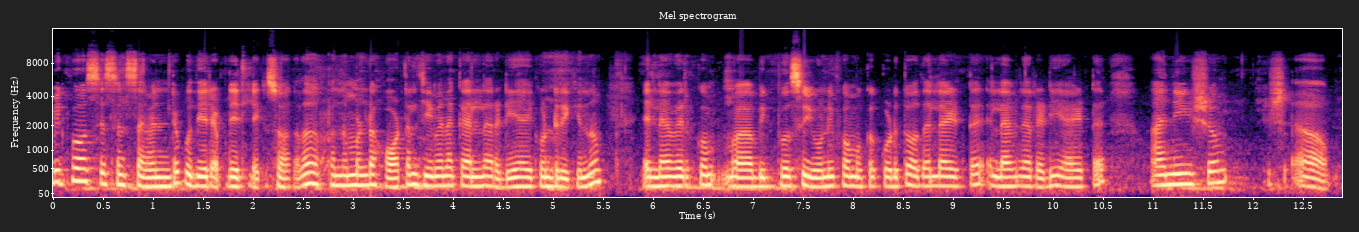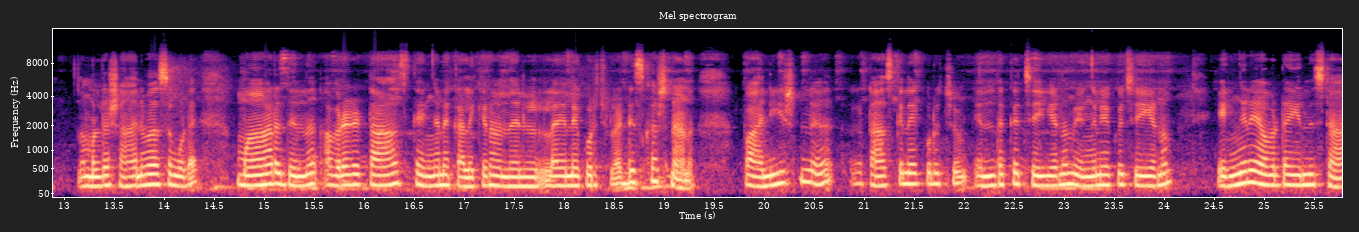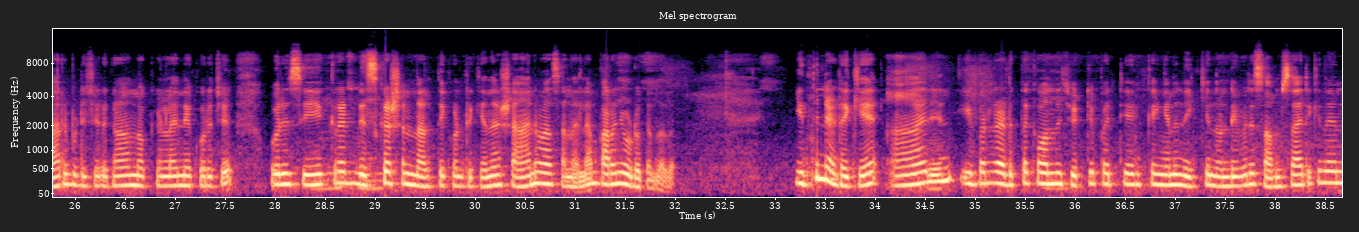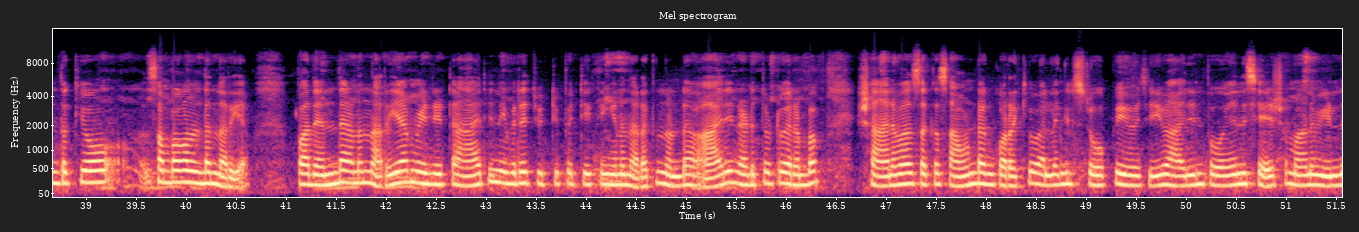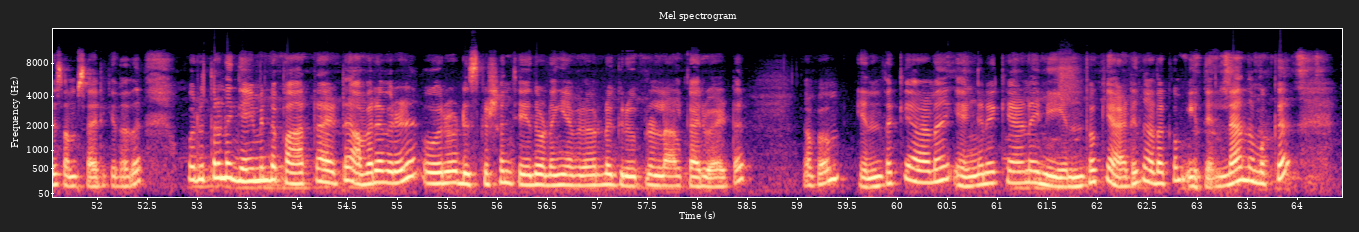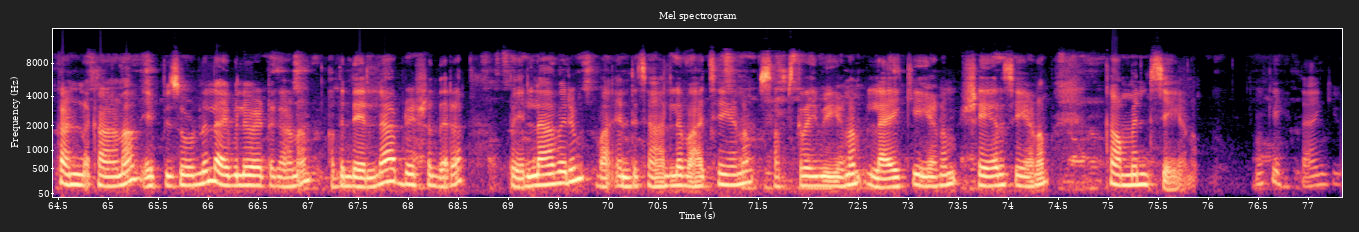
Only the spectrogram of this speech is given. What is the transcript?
Big boss season സെവനിന്റെ പുതിയൊരു അപ്ഡേറ്റിലേക്ക് സ്വാഗതം. അപ്പം നമ്മളുടെ ഹോട്ടൽ ജീവനക്കാരെല്ലാം റെഡി ആയിക്കൊണ്ടിരിക്കുന്നു. എല്ലാവർക്കും ബിഗ് ബോസ് യൂണിഫോം ഒക്കെ കൊടുത്തു. അതെല്ലാം ഇട്ട് എല്ലാവരും റെഡി ആയിട്ട് അനീഷും നമ്മളുടെ ഷാനവാസും കൂടെ മാറി നിന്ന് അവരുടെ ടാസ്ക് എങ്ങനെ കളിക്കണം എന്നുള്ളതിനെക്കുറിച്ചുള്ള ഡിസ്കഷനാണ് അപ്പോൾ അനീഷിന് ടാസ്കിനെ കുറിച്ചും എന്തൊക്കെ ചെയ്യണം എങ്ങനെയൊക്കെ ചെയ്യണം എങ്ങനെ അവരുടെ നിന്ന് സ്റ്റാർ പിടിച്ചെടുക്കണം എന്നൊക്കെയുള്ളതിനെക്കുറിച്ച് ഒരു സീക്രട്ട് ഡിസ്കഷൻ നടത്തിക്കൊണ്ടിരിക്കുന്ന ഷാനവാസാണ് എല്ലാം പറഞ്ഞു കൊടുക്കുന്നത്. ഇതിനിടയ്ക്ക് ആര്യൻ ഇവരുടെ അടുത്തൊക്കെ വന്ന് ചുറ്റിപ്പറ്റിയൊക്കെ ഇങ്ങനെ നിൽക്കുന്നുണ്ട്. ഇവർ സംസാരിക്കുന്ന എന്തൊക്കെയോ സംഭവങ്ങളുണ്ടെന്നറിയാം. അപ്പോൾ അതെന്താണെന്ന് അറിയാൻ വേണ്ടിയിട്ട് ആര്യൻ ഇവരെ ചുറ്റിപ്പറ്റിയൊക്കെ ഇങ്ങനെ നടക്കുന്നുണ്ട്. ആര്യൻ അടുത്തോട്ട് വരുമ്പം ഷാനവാസൊക്കെ സൗണ്ട് അങ്ങ് കുറയ്ക്കുകയോ അല്ലെങ്കിൽ സ്റ്റോപ്പ് ചെയ്യുകയോ ചെയ്യും. ആര്യൻ പോയതിന് ശേഷമാണ് വീണ്ടും സംസാരിക്കുന്നത്. ഓരോരുത്തരുടെ ഗെയിമിന്റെ പാർട്ടായിട്ട് അവരവരുടെ ഓരോ ഡിസ്കഷൻ ചെയ്തു തുടങ്ങി അവരവരുടെ ഗ്രൂപ്പിലുള്ള ആൾക്കാരുമായിട്ട്. അപ്പം എന്തൊക്കെയാണ് എങ്ങനെയൊക്കെയാണ് ഇനി എന്തൊക്കെ അടി നടക്കും ഇതെല്ലാം നമുക്ക് കണ്ണ് കാണാം. എപ്പിസോഡിൽ ലൈവിലുമായിട്ട് കാണാം. അതിന്റെ എല്ലാ അപ്ഡേഷനും തരാം. അപ്പോൾ എല്ലാവരും എന്റെ ചാനൽ വാച്ച് ചെയ്യണം സബ്സ്ക്രൈബ് ചെയ്യണം ലൈക്ക് ചെയ്യണം ഷെയർ ചെയ്യണം കമന്റ് ചെയ്യണം. ഓക്കെ. താങ്ക്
